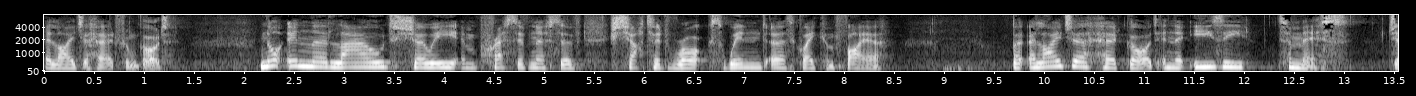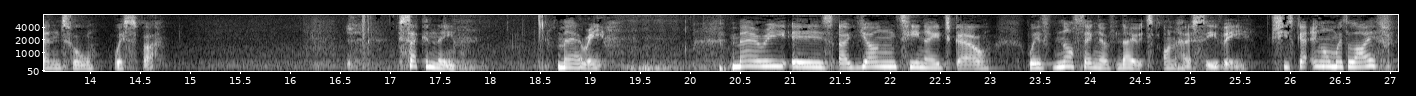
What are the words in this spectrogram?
Elijah heard from God. Not in the loud, showy impressiveness of shattered rocks, wind, earthquake and fire. But Elijah heard God in the easy to miss, gentle whisper. Secondly, Mary. Mary is a young teenage girl with nothing of note on her CV. She's getting on with life,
